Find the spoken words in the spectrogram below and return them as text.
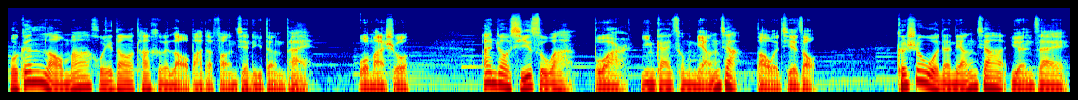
我跟老妈回到她和老爸的房间里等待。我妈说：“按照习俗啊，不二应该从娘家把我接走，可是我的娘家远在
